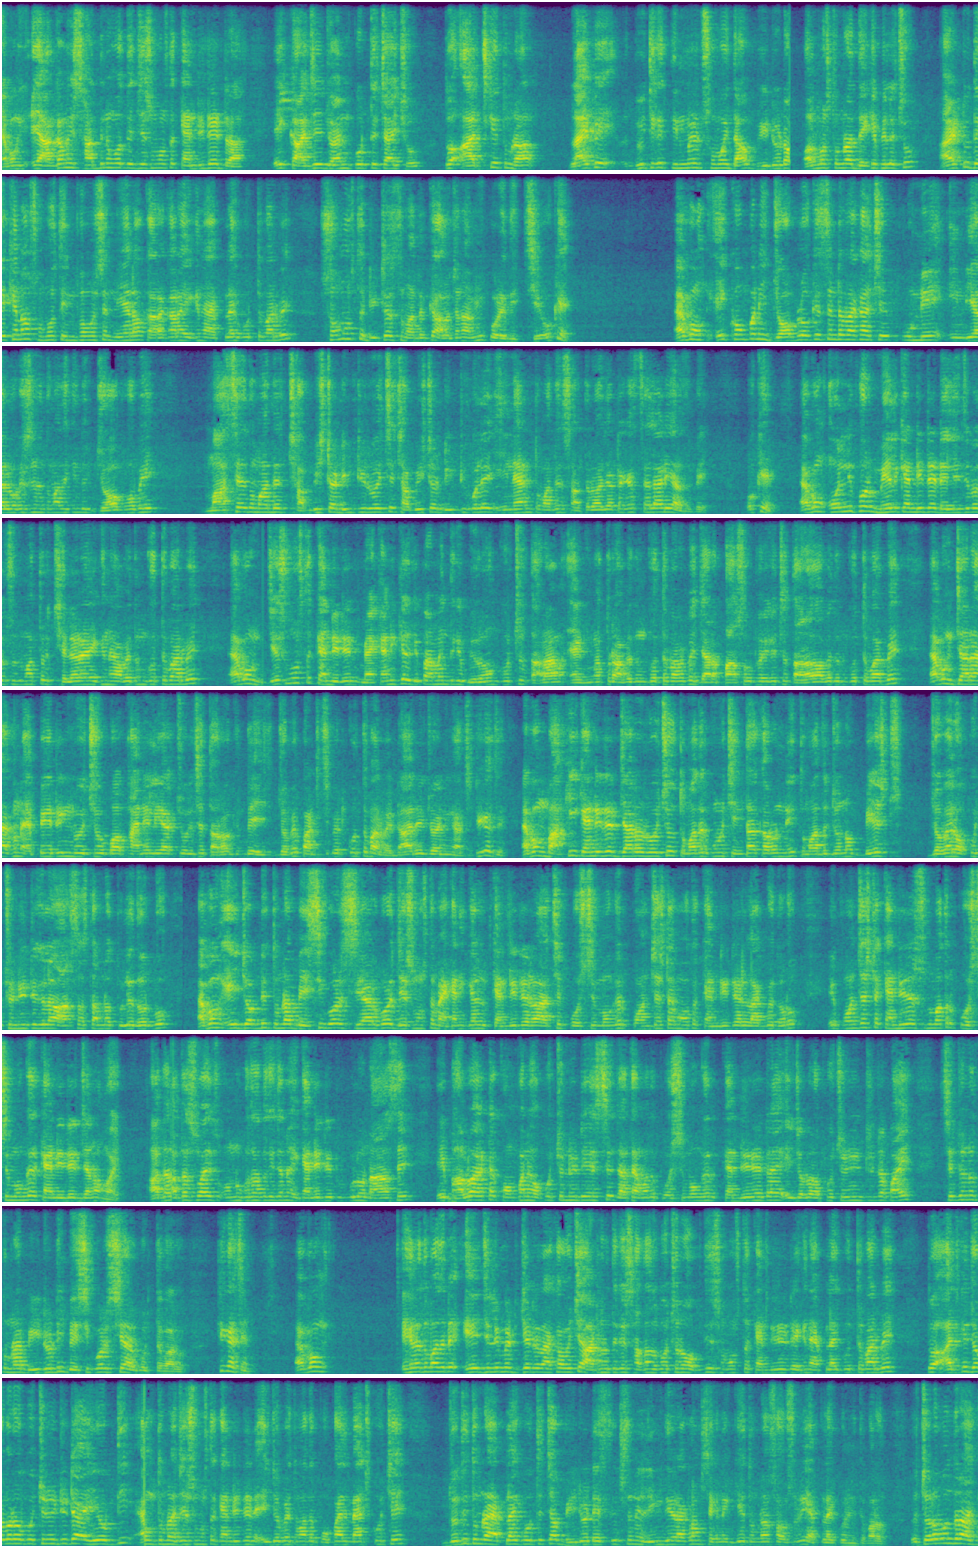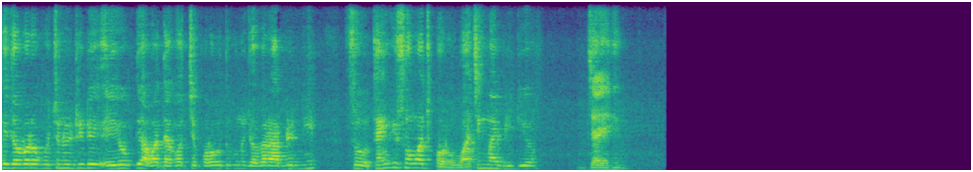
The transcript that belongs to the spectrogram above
এবং এই আগামী সাত দিনের মধ্যে যে সমস্ত ক্যান্ডিডেটরা এই কাজে জয়েন করতে চাইছো, তো আজকে তোমরা লাইভে দুই থেকে তিন মিনিট সময় দাও, ভিডিওটা অলমোস্ট তোমরা দেখে ফেলেছো। আর একটু দেখে নাও, সমস্ত ইনফরমেশন নিয়ে নাও, কারা কারা এখানে অ্যাপ্লাই করতে পারবে, সমস্ত ডিটেলস তোমাদেরকে আলোচনা আমি করে দিচ্ছি ওকে এবং এই কোম্পানির জব লোকেশনটা রাখা আছে পুনে ইন্ডিয়া লোকেশনে তোমাদের কিন্তু জব হবে। মাসে তোমাদের ছাব্বিশটা ডিউটি রয়েছে, ছাব্বিশটা ডিউটি করলে ইন হ্যান্ড তোমাদের সতেরো হাজার টাকা স্যালারি আসবে। ওকে, এবং only for male candidate eligible শুধুমাত্র ছেলেরা এখানে আবেদন করতে পারবে, এবং যে সমস্ত ক্যান্ডিডেট মেকানিক্যাল ডিপার্টমেন্ট থেকে বিলং করছ, তারা একমাত্র আবেদন করতে পারবে, যারা পাস আউট হয়ে গেছে, তারাও আবেদন করতে পারবে, এবং যারা এখন অ্যাপিয়ারিং রয়েছে বা ফাইনাল ইয়ার চলছে, তারাও কিন্তু এই জবে পার্টিসিপেট করতে পারবে ডাইরেক্ট জয়নিং আছে, ঠিক আছে? এবং বাকি ক্যান্ডিডেট যারা রয়েছে, তোমাদের কোনো চিন্তার কারণ নেই, তোমাদের জন্য বেস্ট জবের অপরচুনিটিগুলো আস্তে আস্তে আমরা তুলে ধরবো। এবং এই জবটি তোমরা বেশি করে শেয়ার করো, যে সমস্ত মেকানিক্যাল ক্যান্ডিডেটরা আছে, পশ্চিমবঙ্গের পঞ্চাশটার মতো ক্যান্ডিডেট লাগবে ধরো। এই পঞ্চাশটা ক্যান্ডিডেট শুধুমাত্র পশ্চিমবঙ্গের ক্যান্ডিডেট যেন হয়। আদার আদার্সওয়াইজ অন্য কোথাও থেকে যেন এই ক্যান্ডিডেটগুলো না আসে। এই ভালো একটা কোম্পানি অপরচুনিটি এসছে যাতে আমাদের পশ্চিমবঙ্গের ক্যান্ডিডেটরা এই জবের অপরচুনিটিটা পায়। সেজন্য তোমরা ভিডিওটি বেশি করে শেয়ার করতে পারো। ঠিক আছে? এবং এখানে তোমাদের এজ লিমিট যেটা রাখা হয়েছে, আঠারো থেকে সাতাশ বছর অবধি সমস্ত ক্যান্ডিডেট এখানে অ্যাপ্লাই করতে পারবে। তো আজকে জবের অপরচুনিটিটা এই অবধি, এবং তোমরা যে সমস্ত ক্যান্ডিডেট এই জবে তোমাদের প্রোফাইল ম্যাচ করছে, যদি তোমরা অ্যাপ্লাই করতে চাও ভিডিও ডেসক্রিপশনে লিঙ্ক দিয়ে রাখলাম, সেখানে গিয়ে তোমরা সরাসরি অ্যাপ্লাই করে নিতে পারো। তো চলো বন্ধুরা, আজকে জবের অপরচুনিটি এই অবধি, আবার দেখা হচ্ছে পরবর্তী কোনো জবের আপডেট নিয়ে। So thank you so much for watching my video Jai Hind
